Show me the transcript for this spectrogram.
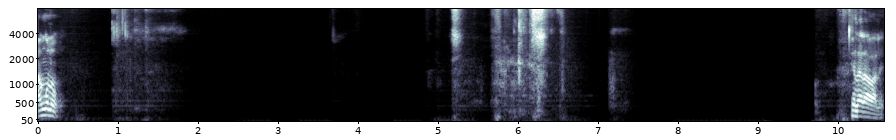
అంగుళం. ఇలా రావాలి.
